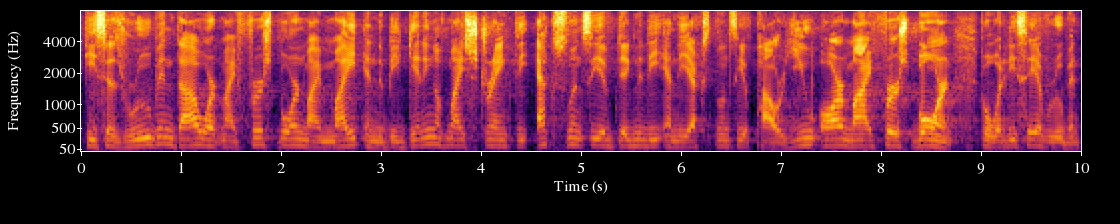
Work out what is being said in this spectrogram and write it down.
he says, Reuben, thou art my firstborn, my might, and the beginning of my strength, the excellency of dignity and the excellency of power. You are my firstborn. But what did he say of Reuben?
